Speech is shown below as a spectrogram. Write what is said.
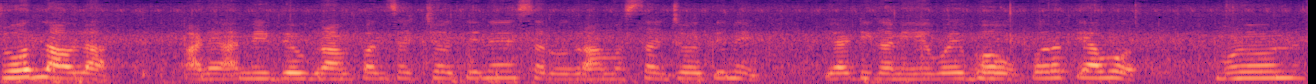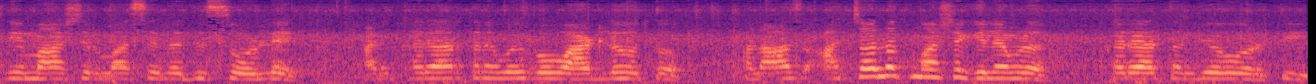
शोध लावला आणि आम्ही देव ग्रामपंचायतच्या वतीने सर्व ग्रामस्थांच्या वतीने या ठिकाणी हे वैभव परत यावं म्हणून हे महाशीर मासे नदीत सोडले आणि खऱ्या अर्थाने वैभव वाढलं होतं. आणि आज अचानक मासे गेल्यामुळं खऱ्या अर्थाने देवावरती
